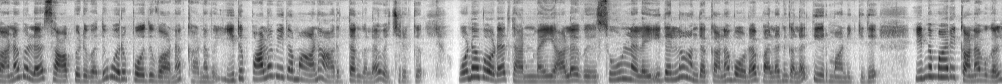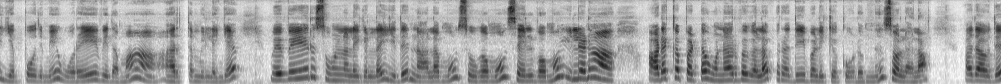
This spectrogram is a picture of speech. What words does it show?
கனவில் சாப்பிடுவது ஒரு பொதுவான கனவு. இது பலவிதமான அர்த்தங்களை வச்சுருக்கு. உணவோட தன்மை அளவு சூழ்நிலை இதெல்லாம் அந்த கனவோட பலன்களை தீர்மானிக்குது. இந்த மாதிரி கனவுகள் எப்போதுமே ஒரே விதமாக அர்த்தம் இல்லைங்க. வெவ்வேறு சூழ்நிலைகளில் இது நலமும் சுகமும் செல்வமும் இல்லைன்னா அடக்கப்பட்ட உணர்வுகளை பிரதிபலிக்கக்கூடும்னு சொல்லலாம். அதாவது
